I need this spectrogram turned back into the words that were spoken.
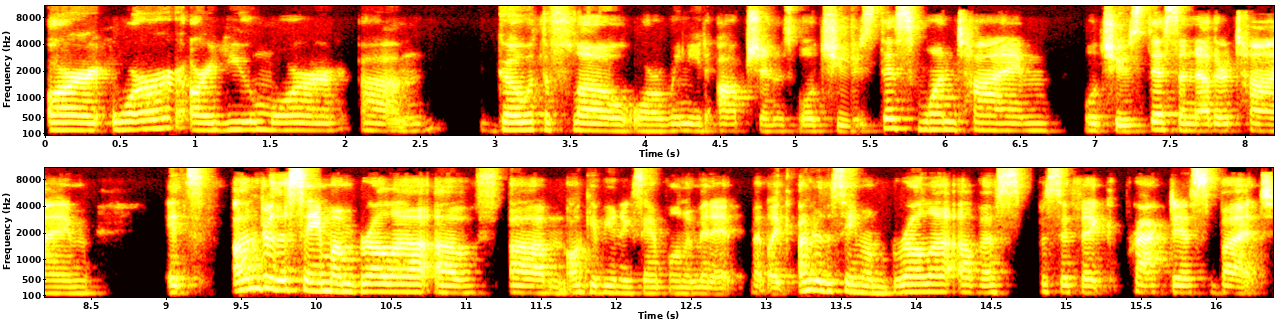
or or are you more um go with the flow or we need options. We'll choose this one time we'll choose this another time. It's under the same umbrella of um, i'll give you an example in a minute but like under the same umbrella of a specific practice but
